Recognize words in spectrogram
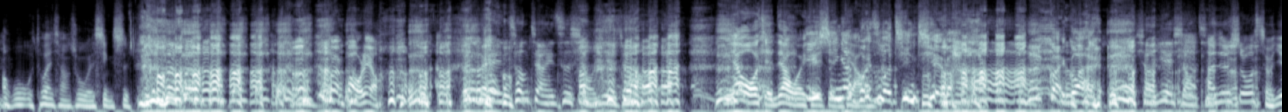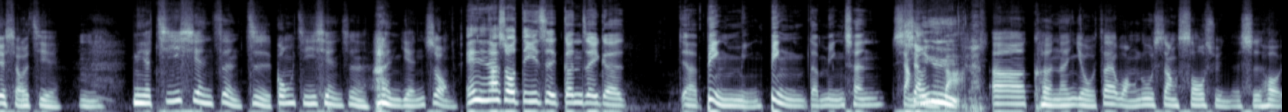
哦，我我突然想出我的姓氏，快爆料，可以重讲一次小叶就好。你要我剪掉，我也可以剪掉，应该不会这么亲切吧？怪怪，小叶小姐，他就说小叶小姐，嗯，你的肌腺症，子宫肌腺症很严重。哎、欸，你那时候第一次跟这个呃病名病的名称相遇吧？呃，可能有在网络上搜寻的时候，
